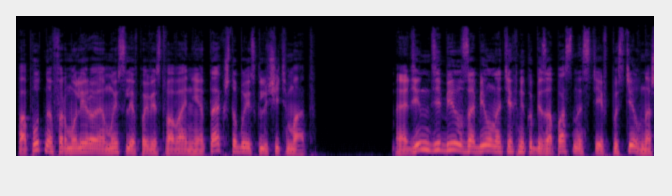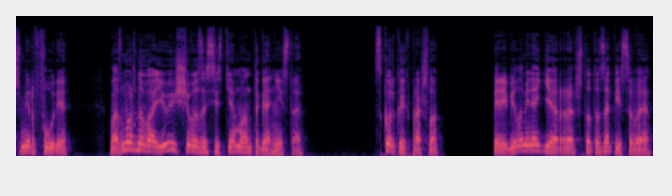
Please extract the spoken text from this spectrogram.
попутно формулируя мысли в повествование так, чтобы исключить мат. Один дебил забил на технику безопасности и впустил в наш мир фури, возможно, воюющего за систему антагониста. Сколько их прошло? Перебила меня Герра, что-то записывая.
